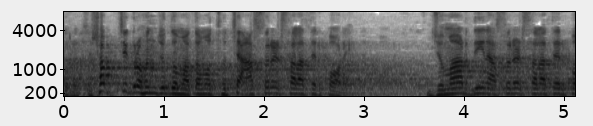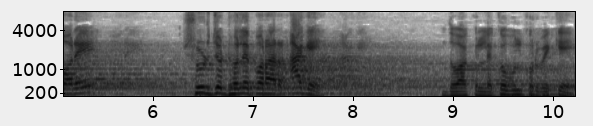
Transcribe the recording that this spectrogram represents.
করেছে। সবচেয়ে গ্রহণযোগ্য মতামত হচ্ছে আসরের সালাতের পরে। জুমার দিন আসরের সালাতের পরে সূর্য ঢলে পড়ার আগে দোয়া করলে কবুল করবে কে?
